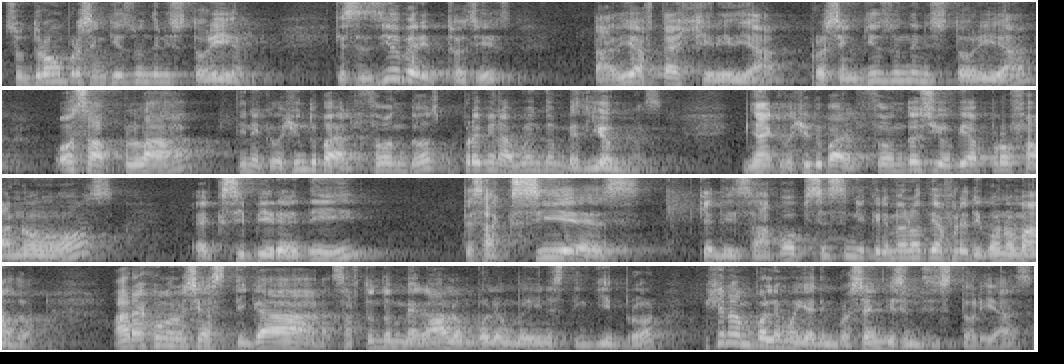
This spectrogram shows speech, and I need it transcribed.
στον τρόπο που προσεγγίζουν την ιστορία. Και στις δύο περιπτώσεις, τα δύο αυτά εγχειρίδια προσεγγίζουν την ιστορία ως απλά την εκδοχή του παρελθόντος που πρέπει να βγουν των παιδιών μας. Μια εκδοχή του παρελθόντος η οποία προφανώς εξυπηρετεί τις αξίες και τις απόψεις συγκεκριμένων διαφορετικών ομάδων. Άρα έχουμε ουσιαστικά σε αυτόν τον μεγάλο πόλεμο που έγινε στην Κύπρο, όχι έναν πόλεμο για την προσέγγιση της ιστορίας,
